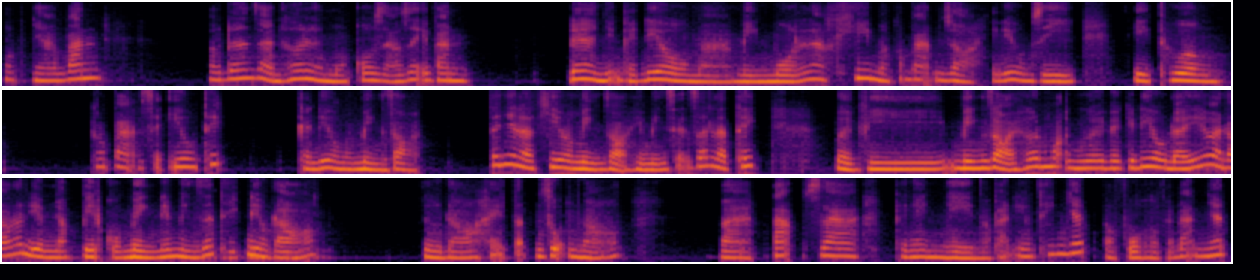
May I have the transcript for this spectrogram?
hoặc nhà văn, hoặc đơn giản hơn là một cô giáo dạy văn. Đây là những cái điều mà mình muốn là khi mà các bạn giỏi cái điều gì thì thường các bạn sẽ yêu thích cái điều mà mình giỏi. Tất nhiên là khi mà mình giỏi thì mình sẽ rất là thích, bởi vì mình giỏi hơn mọi người về cái điều đấy và đó là điểm đặc biệt của mình nên mình rất thích điều đó. Từ đó hãy tận dụng nó và tạo ra cái ngành nghề mà bạn yêu thích nhất và phù hợp với bạn nhất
